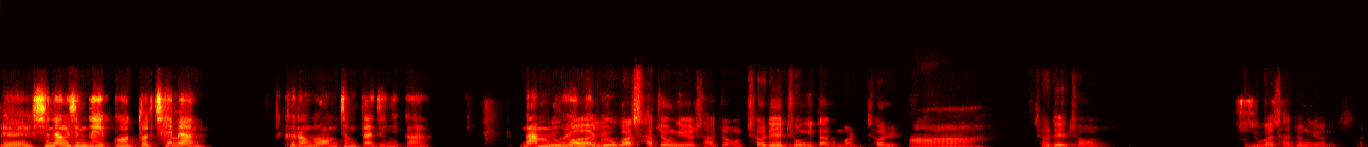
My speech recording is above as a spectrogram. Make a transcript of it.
예, 신앙심도 있고 또 체면 그런 거 엄청 따지니까 남 유가. 유가 사종이에요 사종 절의 종이다 그 말이 절 아, 절의 종 유가 사종이에요 사종.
